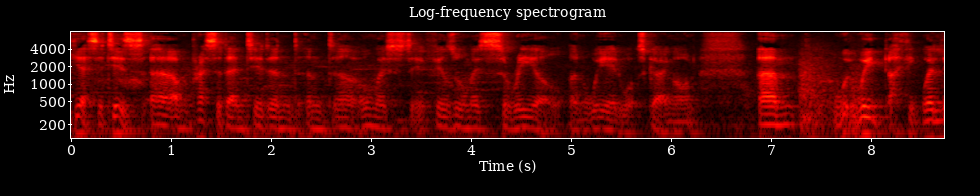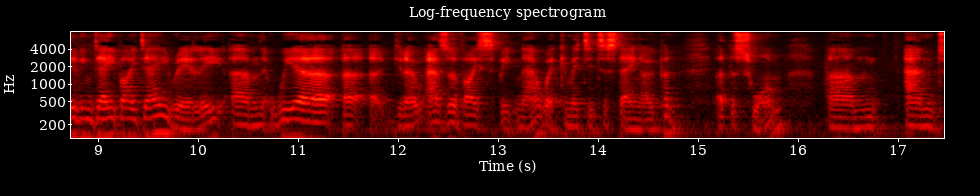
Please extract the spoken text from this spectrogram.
yes, it is uh, unprecedented and and uh, almost it feels almost surreal and weird what's going on. Um, we, we, I think we're living day by day. Really, um, we are, uh, uh, you know, as of I speak now, we're committed to staying open at the Swan, um, and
